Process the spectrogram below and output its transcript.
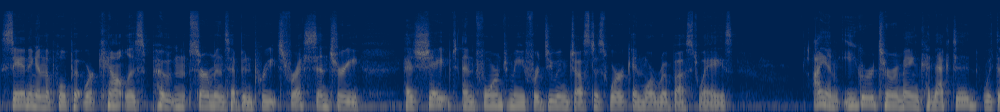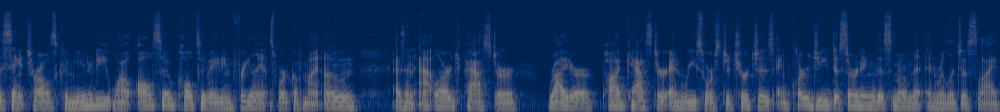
Standing in the pulpit where countless potent sermons have been preached for a century has shaped and formed me for doing justice work in more robust ways. I am eager to remain connected with the St. Charles community while also cultivating freelance work of my own as an at large pastor, writer, podcaster, and resource to churches and clergy discerning this moment in religious life.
